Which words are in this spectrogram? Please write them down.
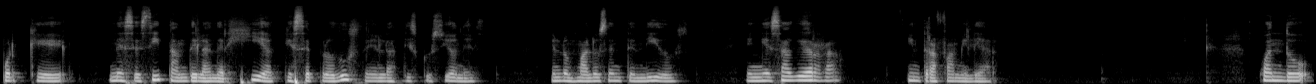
Porque necesitan de la energía que se produce en las discusiones, en los malos entendidos, en esa guerra intrafamiliar. Cuando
